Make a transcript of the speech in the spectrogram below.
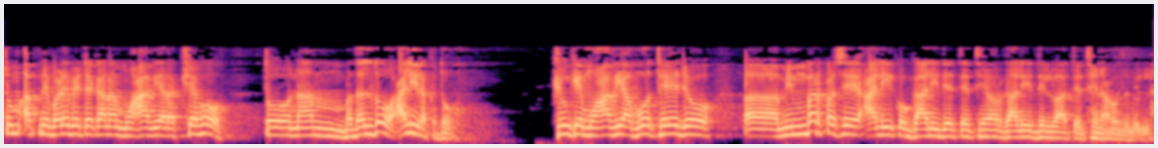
تم اپنے بڑے بیٹے کا نام معاویہ رکھے ہو، تو نام بدل دو، علی رکھ دو۔ کیونکہ معاویہ وہ تھے جو ممبر پر سے علی کو گالی دیتے تھے اور گالی دلواتے تھے، نعوذ باللہ۔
